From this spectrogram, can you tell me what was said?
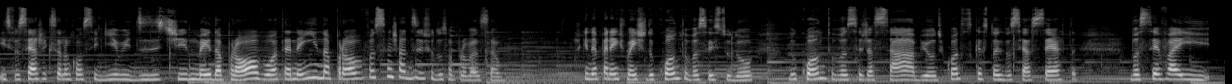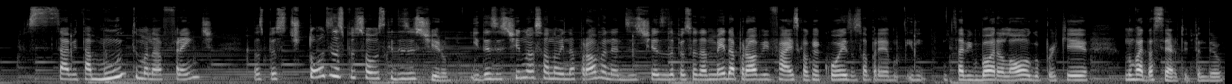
e se você acha que você não conseguiu e desistir no meio da prova, ou até nem ir na prova, você já desistiu da sua aprovação. Acho que independentemente do quanto você estudou, do quanto você já sabe, ou de quantas questões você acerta, você vai, sabe, estar tá muito na frente das pessoas, de todas as pessoas que desistiram. E desistir não é só não ir na prova, né? Desistir, às vezes a pessoa tá no meio da prova e faz qualquer coisa só pra, ir, sabe, embora logo, porque não vai dar certo, entendeu?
